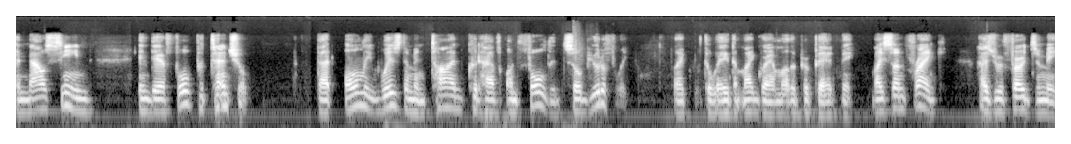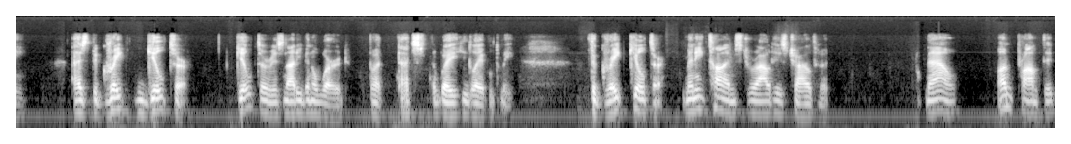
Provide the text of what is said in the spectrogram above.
and now seen in their full potential that only wisdom and time could have unfolded so beautifully, like the way that my grandmother prepared me. My son Frank has referred to me as the great guilter. Guilter is not even a word, but that's the way he labeled me the great guilter many times throughout his childhood. Now, unprompted,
